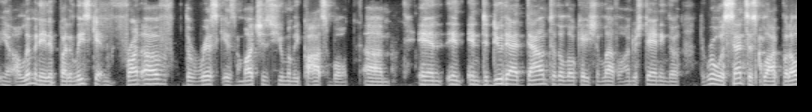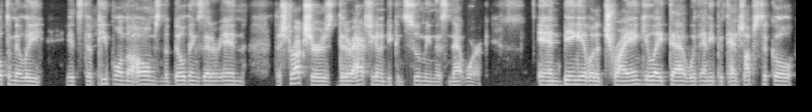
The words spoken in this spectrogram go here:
you know eliminate it but at least get in front of the risk as much as humanly possible. Um, and, and and to do that down to the location level understanding the the rule of census block but ultimately it's the people in the homes and the buildings that are in the structures that are actually going to be consuming this network and being able to triangulate that with any potential obstacle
